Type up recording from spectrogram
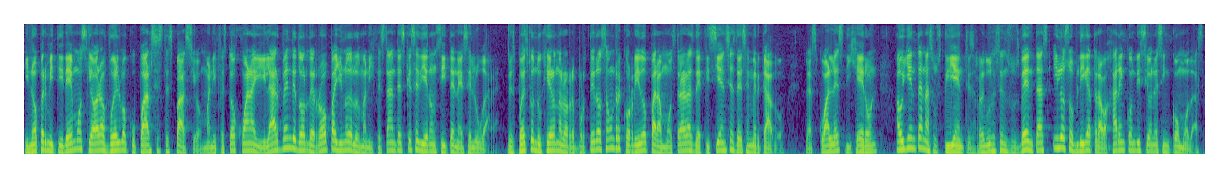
y no permitiremos que ahora vuelva a ocuparse este espacio, manifestó Juan Aguilar, vendedor de ropa y uno de los manifestantes que se dieron cita en ese lugar. Después condujeron a los reporteros a un recorrido para mostrar las deficiencias de ese mercado, las cuales, dijeron, ahuyentan a sus clientes, reducen sus ventas y los obliga a trabajar en condiciones incómodas,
